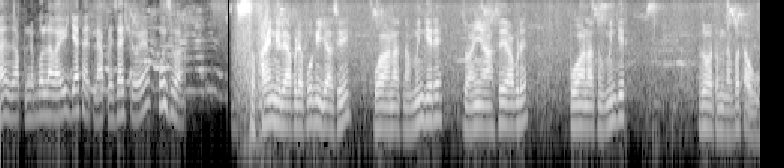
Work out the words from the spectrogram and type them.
આપણને બોલાવા આવી ગયા હતા એટલે આપણે જઈશું હવે પૂંજવા. તો ફાઇનલી આપણે પહોંચી ગયા છીએ. ભોળાનાથના મંદિરે. જો અહીંયા છે આપણે ભોળાનાથનું મંદિર. જો તમને બતાવું.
